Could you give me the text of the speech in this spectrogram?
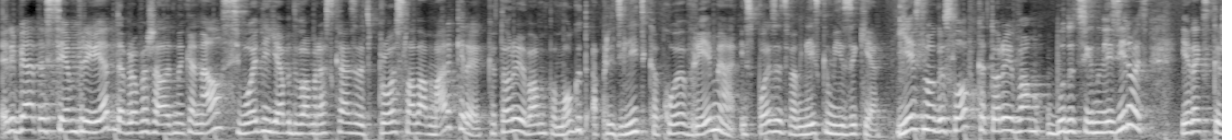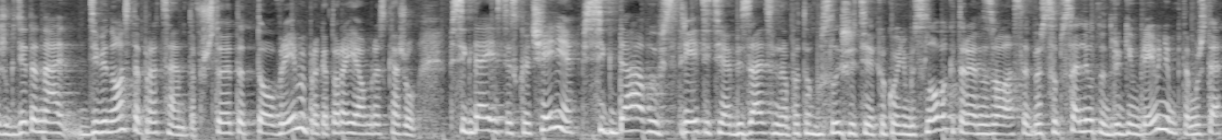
Ребята, всем привет! Добро пожаловать на канал! Сегодня я буду вам рассказывать про слова-маркеры, которые вам помогут определить, какое время использовать в английском языке. Есть много слов, которые вам будут сигнализировать, я так скажу, где-то на 90%, что это то время, про которое я вам расскажу. Всегда есть исключения, всегда вы встретите, обязательно потом услышите какое-нибудь слово, которое я назвала с абсолютно другим временем, потому что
